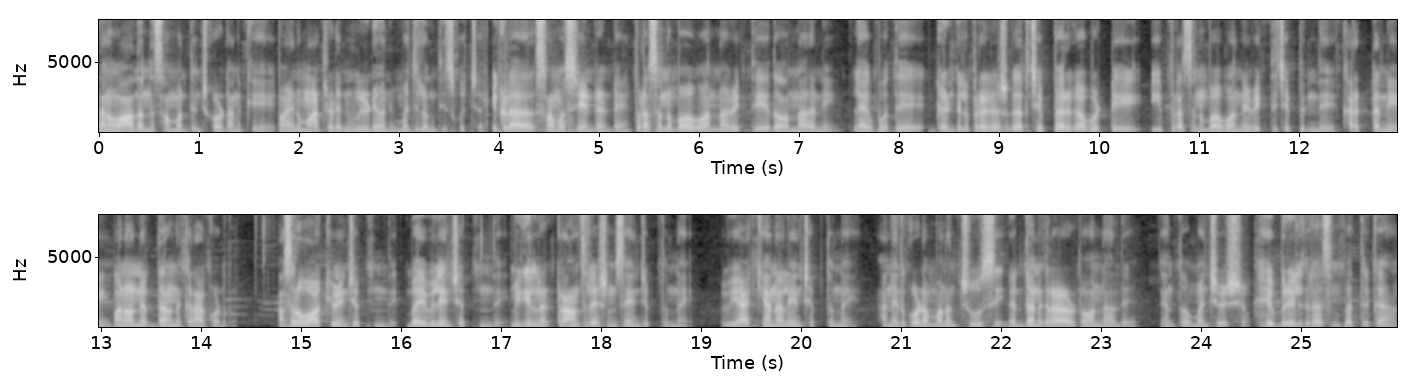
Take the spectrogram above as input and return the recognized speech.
తన వాదనని సమర్థించుకోవడానికి ఆయన మాట్లాడిన వీడియోని మధ్యలోకి తీసుకొచ్చారు. ఇక్కడ సమస్య ఏంటంటే ప్రసన్న బాబు అన్న వ్యక్తి ఏదో అన్నారని లేకపోతే గంటల ప్రకాష్ గారు చెప్పారు కాబట్టి ఈ ప్రసన్న బాబు అనే వ్యక్తి చెప్పింది కరెక్ట్ అని మనం నిర్ధారణకు రాకూడదు. అసలు వాక్యం ఏం చెప్తుంది? బైబిల్ ఏం చెప్తుంది? మిగిలిన ట్రాన్స్లేషన్స్ ఏం చెప్తున్నాయి? వ్యాఖ్యానాలు ఏం చెప్తున్నాయి? అనేది కూడా మనం చూసి నిర్ధారణకు రావడం అన్నది ఎంతో మంచి విషయం. హెబ్రిల్కి రాసిన పత్రిక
